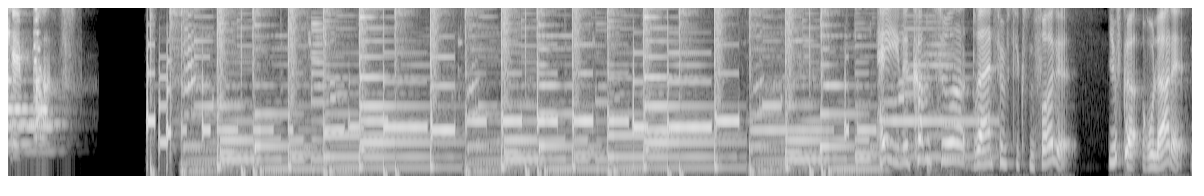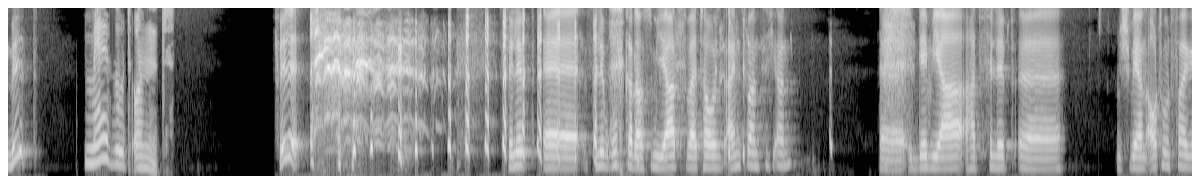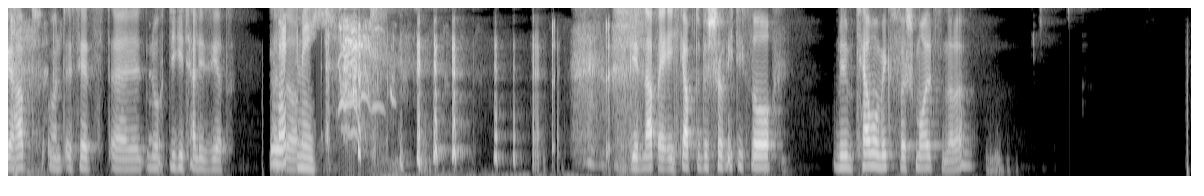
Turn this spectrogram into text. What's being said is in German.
¿Qué? Hey, willkommen zur 53. Folge. Jufka Roulade mit Mesut und Philipp. Philipp, äh, Philipp ruft gerade aus dem Jahr 2021 an. Äh, in dem Jahr hat Philipp äh, einen schweren Autounfall gehabt und ist jetzt äh, nur digitalisiert. leck mich. Es geht ab, ey. Ich glaube, du bist schon richtig so mit dem Thermomix verschmolzen, oder?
